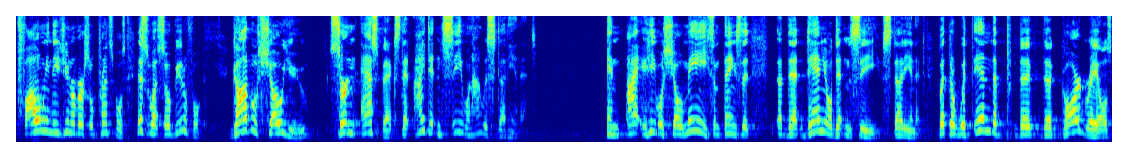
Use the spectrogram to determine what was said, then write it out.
following these universal principles. This is what's so beautiful. God will show you certain aspects that I didn't see when I was studying it. And I, he will show me some things that, uh, that Daniel didn't see studying it. But they're within the, the, the guardrails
